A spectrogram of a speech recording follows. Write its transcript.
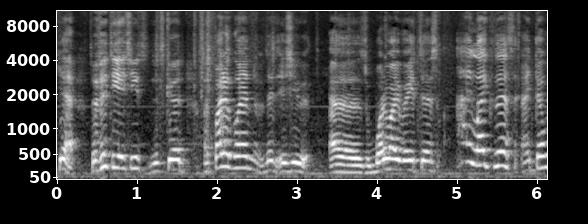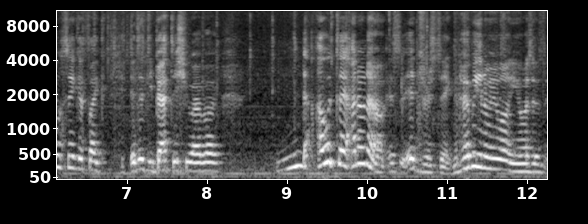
yeah, so 50 issues, it's good. Uh, Spider Gwen, this issue as what do I rate this? I like this. I don't think it's like is it the best issue ever. I would say I don't know. It's interesting, and her being in Marvel universe is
